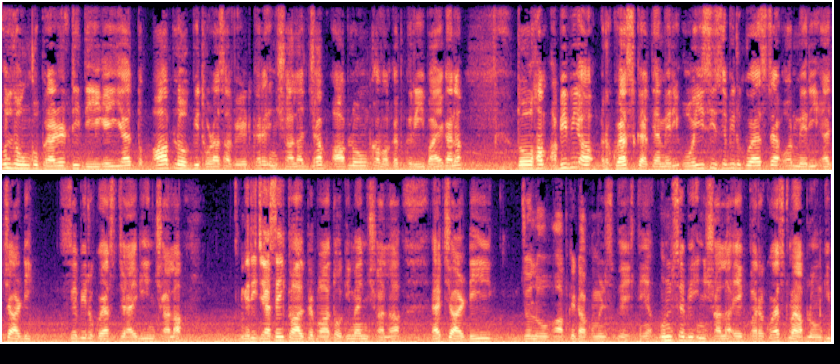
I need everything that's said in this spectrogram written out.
उन लोगों को प्रायोरिटी दी गई है तो आप लोग भी थोड़ा सा वेट करें। इनशाला जब आप लोगों का वक्त करीब आएगा ना तो हम अभी भी रिक्वेस्ट करते हैं। मेरी ओ e से भी रिक्वेस्ट है और मेरी एचआरडी से भी रिक्वेस्ट जाएगी इनशाला मेरी जैसे ही कॉल पे बात होगी, मैं इनशाला एच जो लोग आपके डॉक्यूमेंट्स भेजते हैं, उनसे भी इनशाला एक बार रिक्वेस्ट मैं आप लोगों की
